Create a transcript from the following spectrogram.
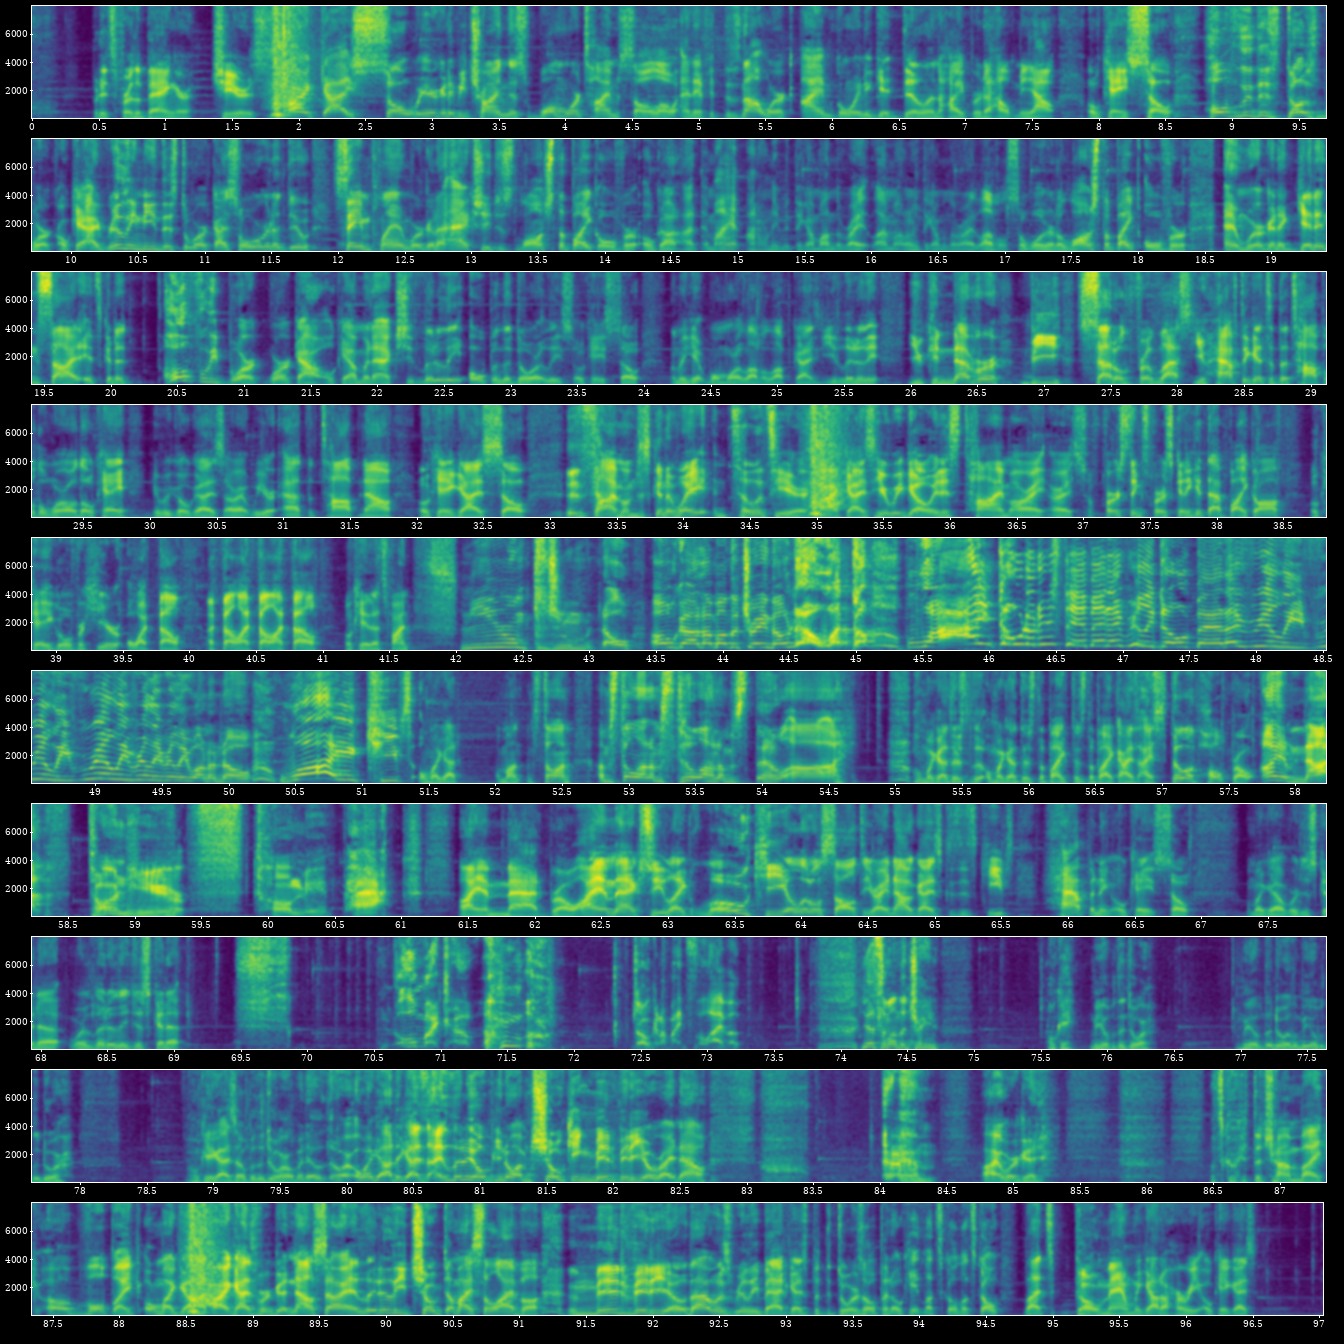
but it's for the banger. Cheers. All right, guys, so we're gonna be trying this one more time solo, and if it does not work, I'm going to get Dylan Hyper to help me out, okay? So hopefully this does work, okay? I really need this to work, guys, so what we're gonna do, same plan, we're gonna actually just launch the bike over. Oh, God, I, am I? I don't even think I'm on the right, line. I don't even think I'm on the right level. So we're gonna launch the bike over, and we're gonna get inside. It's gonna hopefully work, work out, okay? I'm gonna actually literally open the door at least. Okay, so let me get one more level up, guys. You literally, you can never be settled for less. You have to get to the top of the world, okay? Here we go, guys. All right, we are at the top now. Okay, guys, so it's time. I'm just gonna wait until it's here. All right, guys, here we go. It is time. All right, all right. So first things first, gonna get that bike off. Okay, go over here. Oh, I fell. I fell. I fell. I fell. Okay, that's fine. No. Oh, God, I'm on the train, though. No, what the? Why? I don't understand, man. I really don't, man. I really, really, really, really, really want to know why it keeps... Oh, my God. I'm on. I'm still on. I'm still on. I'm still on. I'm still on. I... Oh my god, there's the, oh my god, there's the bike, there's the bike, guys. I still have hope, bro. I am not done here. Coming back. I am mad, bro. I am actually like low-key a little salty right now, guys, because this keeps happening. Okay, so, oh my god, we're just gonna, we're literally just gonna, oh my god, choking on my saliva. Yes, I'm on the train. Okay, let me open the door. Let me open the door, let me open the door. Okay, guys, open the door, open the door. Oh my god, guys, I literally hope you know I'm choking mid-video right now. All right, we're good. Let's go get the tram bike. Oh, Volt bike. Oh my god. All right, guys, we're good now. Sorry, I literally choked on my saliva mid-video. That was really bad, guys, but the door's open. Okay, let's go, let's go. Let's go, man. We gotta hurry. Okay, guys.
